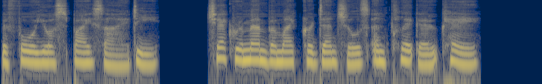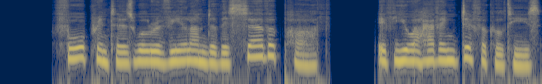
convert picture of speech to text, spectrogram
before your SPICE ID. Check remember my credentials and click OK. Four printers will reveal under this server path. If you are having difficulties,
